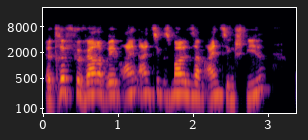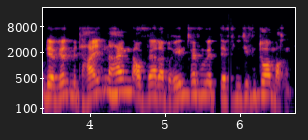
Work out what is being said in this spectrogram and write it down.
Er trifft für Werder Bremen ein einziges Mal in seinem einzigen Spiel und er wird mit Heidenheim auf Werder Bremen treffen, wird definitiv ein Tor machen.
